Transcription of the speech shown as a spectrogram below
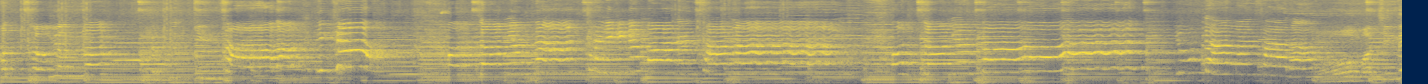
어쩌면 난 웃긴 사람. 비켜! 어쩌면 난잘 얘기가 많은 사람. 어쩌면 난 용감한 사람. 오 멋진데?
